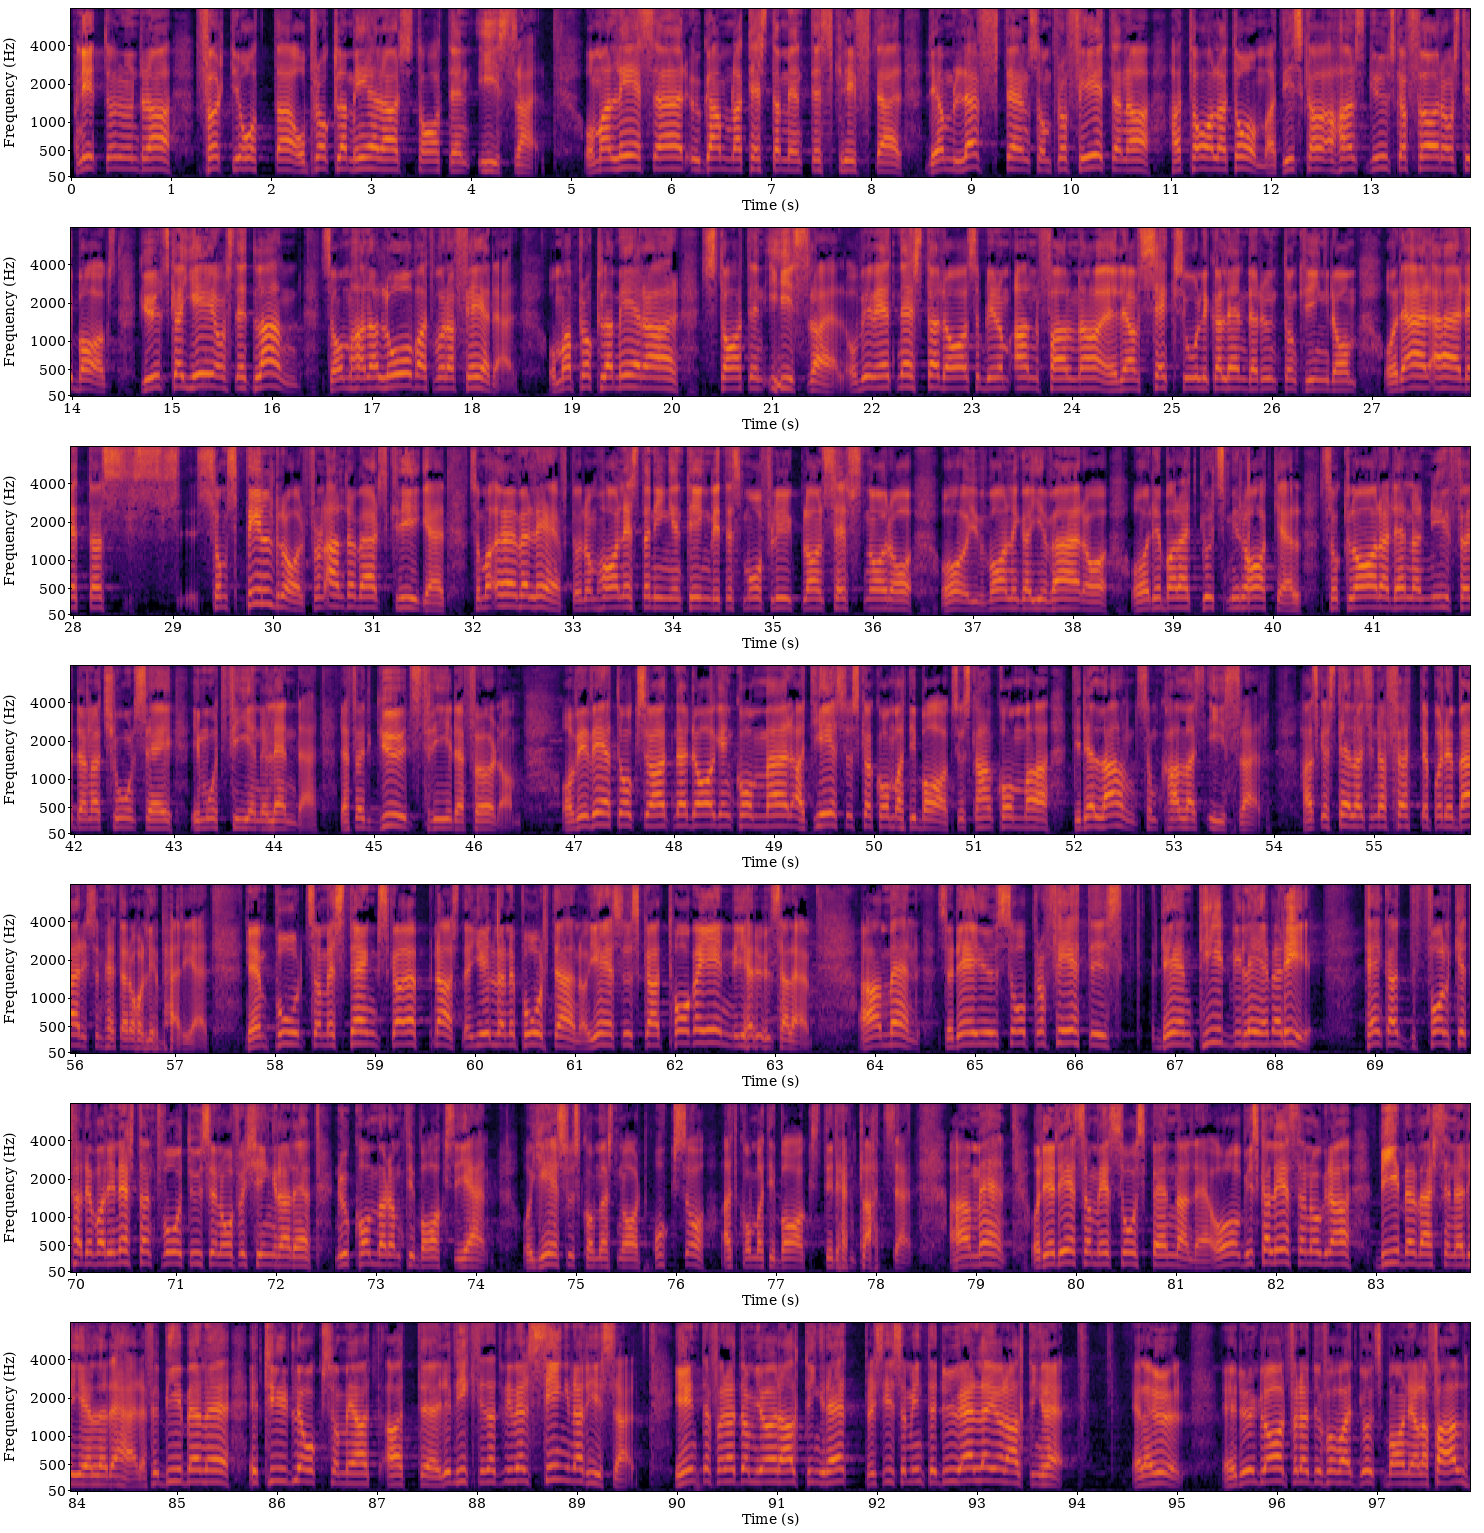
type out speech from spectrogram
1948 och proklamerar staten Israel. Om man läser ur gamla testamentets skrifter, de löften som profeterna har talat om, att vi ska, hans, Gud ska föra oss tillbaks, Gud ska ge oss ett land som han har lovat våra fäder. Och man proklamerar staten Israel. Och vi vet nästa dag så blir de anfallna det är av sex olika länder runt omkring dem. Och där är detta som spillror från andra världskriget som har överlevt och de har nästan ingenting, lite små flygplan, Cessnor och, och vanliga gevär och, och, det är bara ett Guds mirakel. Så klarar denna nyfödda nation sig emot fiendeländer. Därför att Gud strider för dem. Och vi vet också att när dagen kommer att Jesus ska komma tillbaka så ska han komma till det land som kallas Israel. Han ska ställa sina fötter på det berg som heter Oljeberget. Den port som är stängd ska öppnas, den gyllene porten och Jesus ska tåga in i Jerusalem. Amen. Så det är ju så profetiskt, det är en tid vi lever i. Tänk att folket hade varit nästan 2000 år förskingrade, nu kommer de tillbaks igen. Och Jesus kommer snart också att komma tillbaks till den platsen. Amen. Och Det är det som är så spännande. Och Vi ska läsa några bibelverser när det gäller det här. För Bibeln är, är tydlig också med att, att eh, det är viktigt att vi välsignar Israel. Inte för att de gör allting rätt, precis som inte du heller gör allting rätt. Eller hur? Är du glad för att du får vara ett Guds barn i alla fall?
